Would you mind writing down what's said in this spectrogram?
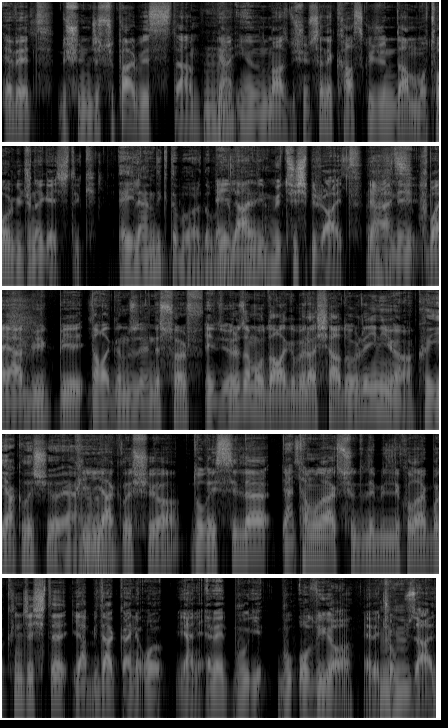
Evet düşününce süper bir sistem. Hı-hı. Yani inanılmaz düşünsene kas gücünden motor gücüne geçtik. Eğlendik de bu arada. Eğlendik. Müthiş bir ride. Yani evet. bayağı büyük bir dalganın üzerinde surf ediyoruz ama o dalga böyle aşağı doğru iniyor. Kıyı yaklaşıyor yani. Kıyı yaklaşıyor. Dolayısıyla yani tam olarak sürdürülebilirlik olarak bakınca işte ya bir dakika hani o yani evet bu bu oluyor. Evet çok Hı-hı. güzel.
